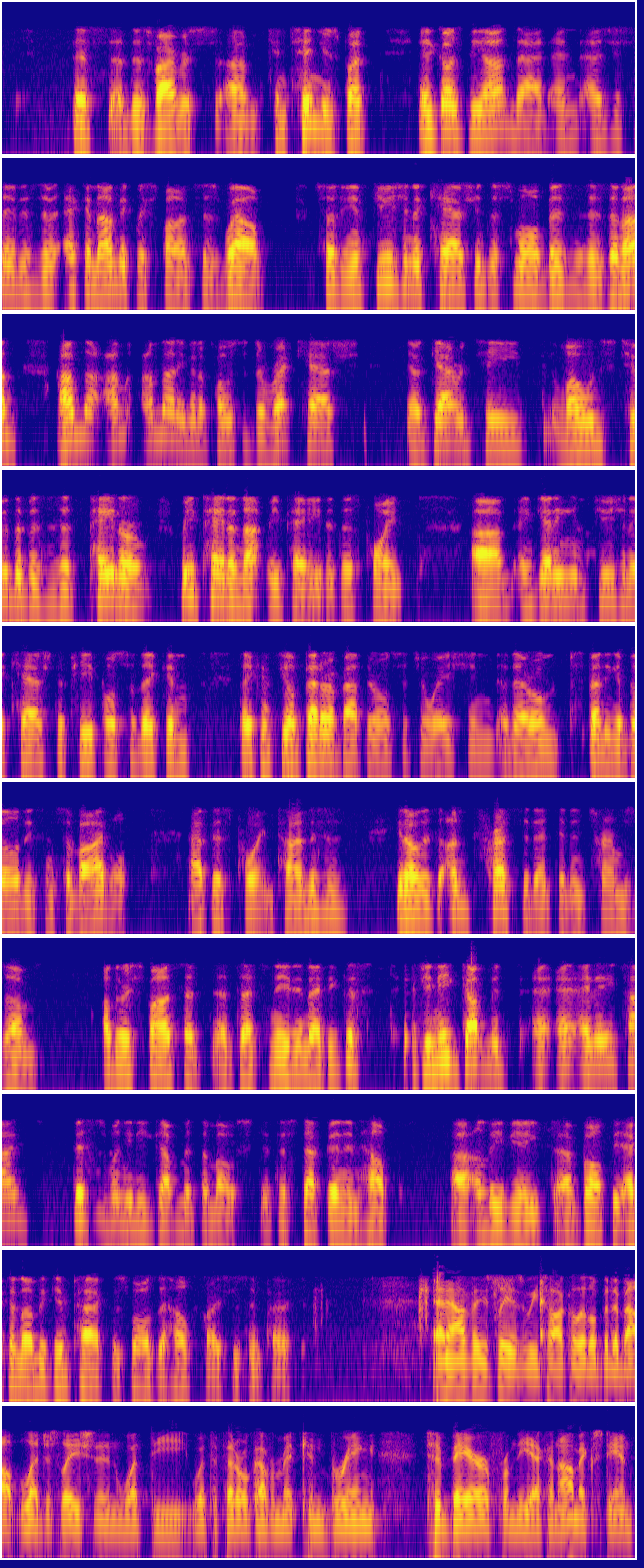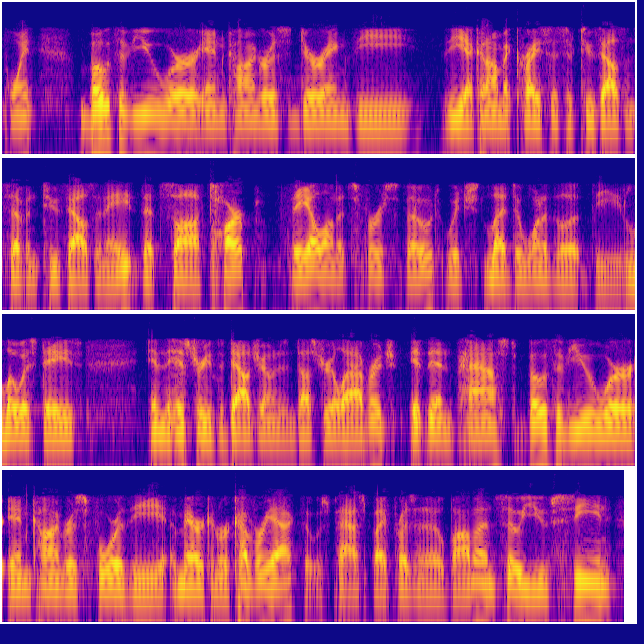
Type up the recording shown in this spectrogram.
this this virus um, continues. But it goes beyond that, and as you say, this is an economic response as well. So the infusion of cash into small businesses, and I'm I'm not I'm I'm not even opposed to direct cash, guaranteed loans to the businesses, paid or repaid or not repaid at this point, um, and getting infusion of cash to people so they can they can feel better about their own situation, their own spending abilities, and survival at this point in time. This is you know it's unprecedented in terms of of the response that, that that's needed. And I think this, if you need government at, at any time, this is when you need government the most to step in and help uh, alleviate uh, both the economic impact as well as the health crisis impact. And obviously, as we talk a little bit about legislation and what the what the federal government can bring to bear from the economic standpoint, both of you were in Congress during the the economic crisis of 2007-2008 that saw TARP fail on its first vote, which led to one of the, the lowest days in the history of the Dow Jones Industrial Average. It then passed. Both of you were in Congress for the American Recovery Act that was passed by President Obama, and so you've seen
